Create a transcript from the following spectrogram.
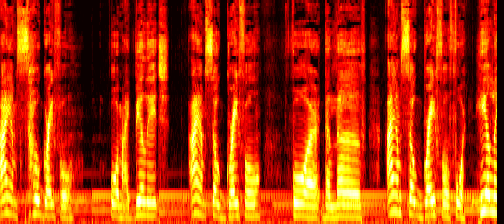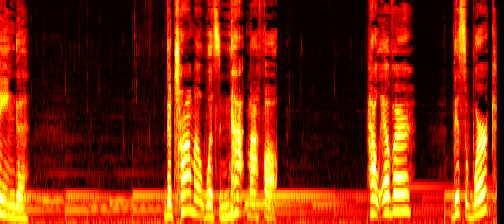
I am so grateful for my village. I am so grateful for the love. I am so grateful for healing. The trauma was not my fault. However, this work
